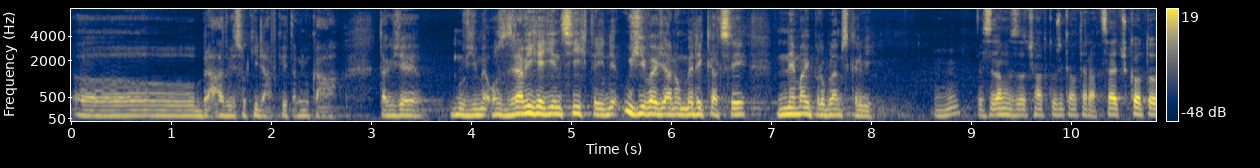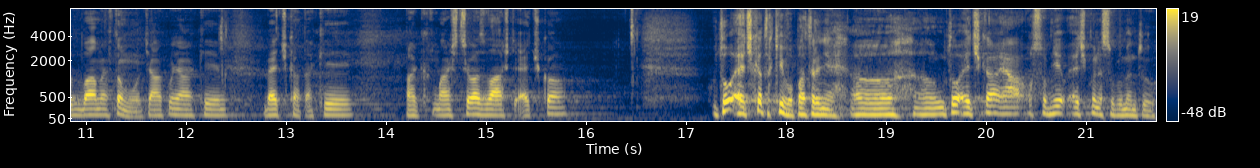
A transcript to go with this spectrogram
uh, brát vysoké dávky vitaminu K. Takže mluvíme o zdravých jedincích, kteří neužívají žádnou medikaci, nemají problém s krví. Mm-hmm. Ty jsi tam ze začátku říkal teda C, to máme v tom mulťáku nějakým, B taky, pak máš třeba zvlášť Ečko, u toho Ečka taky opatrně. Uh, u toho Ečka já osobně Ečko nesuplementuju.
